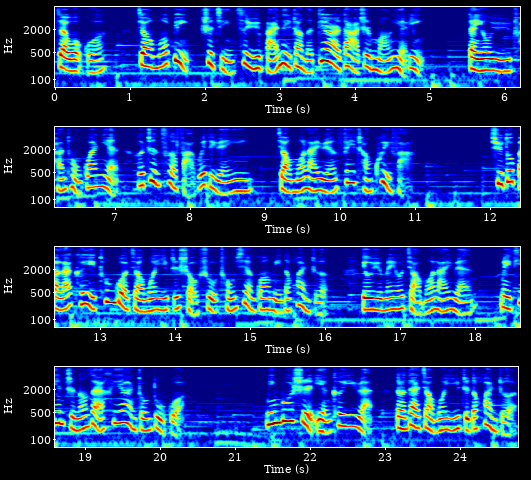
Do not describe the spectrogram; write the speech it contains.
在我国，角膜病是仅次于白内障的第二大致盲眼病，但由于传统观念和政策法规的原因，角膜来源非常匮乏。许多本来可以通过角膜移植手术重现光明的患者，由于没有角膜来源。每天只能在黑暗中度过。宁波市眼科医院等待角膜移植的患者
